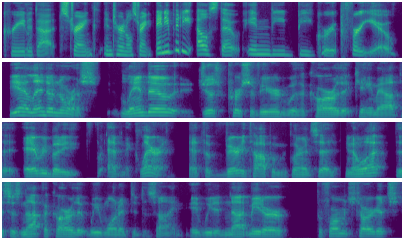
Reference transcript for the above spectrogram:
created yep. that strength, internal strength. Anybody else, though, in the B group for you? Yeah, Lando Norris. Lando just persevered with a car that came out that everybody at McLaren at the very top of McLaren said, you know what? This is not the car that we wanted to design. It, we did not meet our performance targets.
